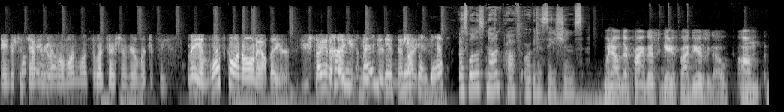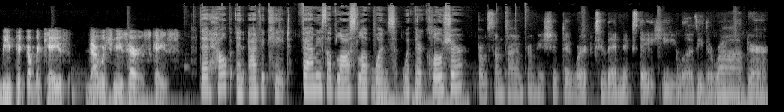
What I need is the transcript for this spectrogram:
Anderson County 911, what's the location of your emergency? Ma'am, what's going on out there? You saying a baby's missing and nobody... As well as nonprofit organizations. When I was a private investigator five years ago, um, we picked up a case that was Shanice Harris' case. That help and advocate families of lost loved ones with their closure. From sometime from his shift at work to that next day, he was either robbed or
